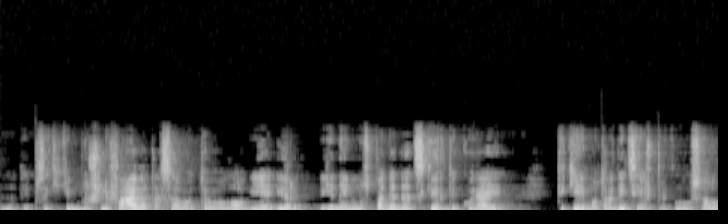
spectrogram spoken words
nu, taip sakykime, nušlifavę tą savo teologiją ir jinai mums padeda atskirti, kuriai tikėjimo tradicijai aš priklausau,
